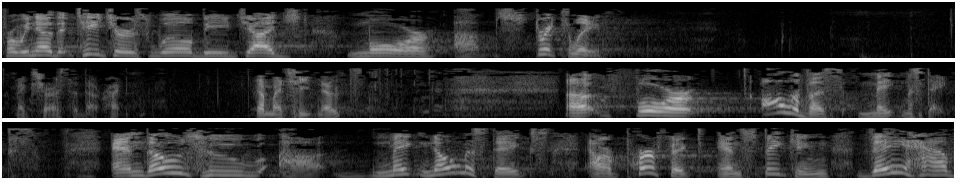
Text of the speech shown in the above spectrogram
for we know that teachers will be judged more uh, strictly. Make sure I said that right. Got my cheat notes. Uh, for all of us make mistakes. And those who uh, make no mistakes are perfect and speaking, they have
